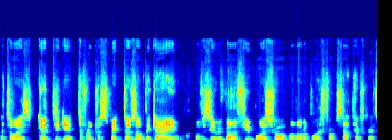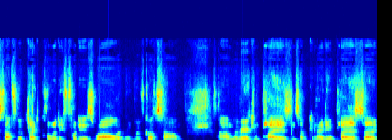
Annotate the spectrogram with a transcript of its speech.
it's always good to get different perspectives of the game. Obviously, we've got a few boys from a lot of boys from South Africa and stuff who played quality footy as well, and then we've got some um, American players and some Canadian players. So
